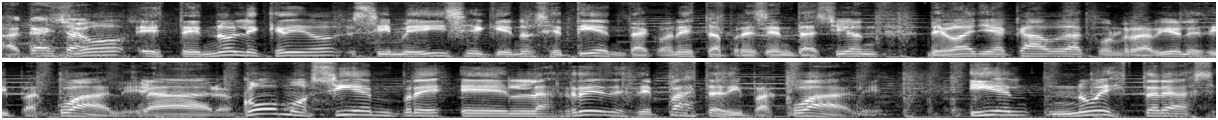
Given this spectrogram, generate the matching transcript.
Acá Yo estamos. este, no le creo si me dice que no se tienta con esta presentación de baña cauda con ravioles di Pascuale. Claro. Como siempre, en las redes de pasta di Pascuale. Y en nuestros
